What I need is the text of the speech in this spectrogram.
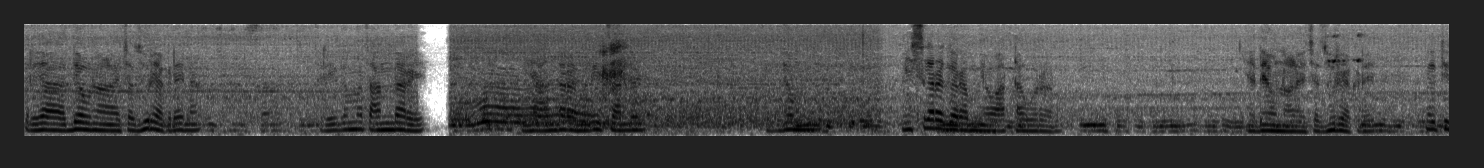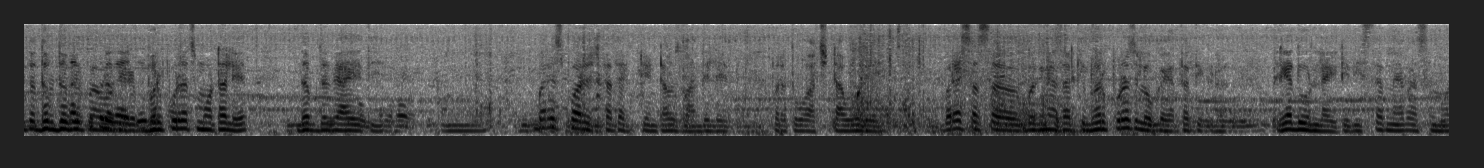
तर या देवनाळ्याच्या झुऱ्याकडे ना तर एकदमच अंधार आहे. या अंधारामध्ये चाललो एकदम निसर्गरम्य वातावरण. या देवनाळ्याच्या झुऱ्याकडे. म्हणजे तिथं धबधबे वगैरे. भरपूरच मोठाले आहेत. धबधबे आहे ती. आणि बरेच फॉरेस्ट खात्यात टेंट हाऊस बांधलेले आहेत. परत वॉच टावर आहे. बरेच असं बघण्यासारखी भरपूरच लोक येतात तिकडं. तर या दोन लाईटी दिसतात नाही बा समोर.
